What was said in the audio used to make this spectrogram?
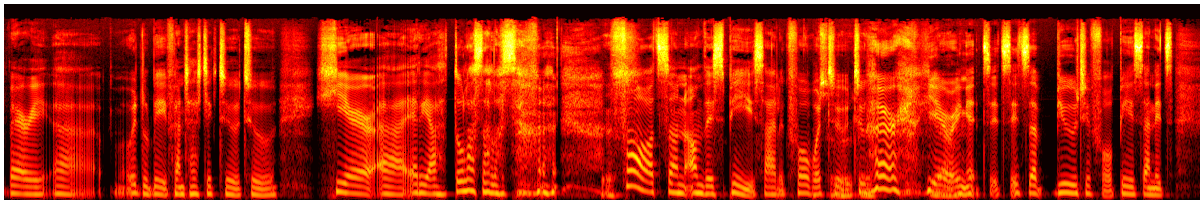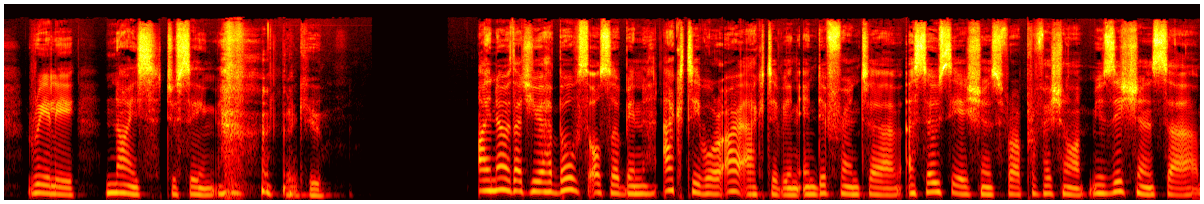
very uh, it'll be fantastic to to hear uh, Erja Tulasalo's yes. thoughts on on this piece. I look forward to to her hearing yeah. it. It's it's a beautiful piece and it's really nice to sing. Thank you. I know that you have both also been active or are active in, in different uh, associations for professional musicians. Uh,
